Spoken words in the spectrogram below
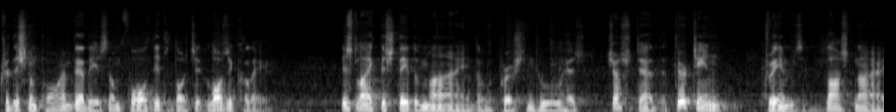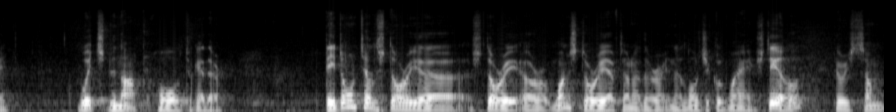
traditional poem that is unfolded logically. It's like the state of mind of a person who has just had 13 dreams last night, which do not hold together. They don't tell a story, uh, story or one story after another in a logical way. Still, there is some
